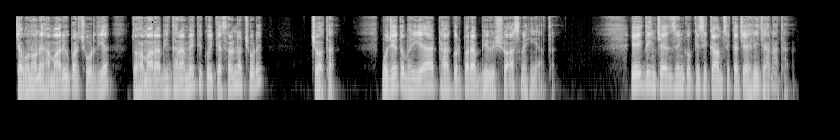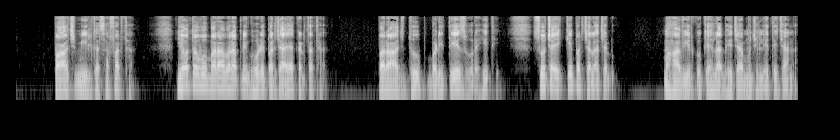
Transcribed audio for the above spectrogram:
जब उन्होंने हमारे ऊपर छोड़ दिया तो हमारा भी धर्म है कि कोई कसर न छोड़े। चौथा, मुझे तो भैया ठाकुर पर अब भी विश्वास नहीं आता। एक दिन चैन सिंह को किसी काम से कचहरी जाना था। पाँच मील का सफ़र था। यो तो वो बराबर अपने घोड़े पर जाया करता था। पर आज धूप बड़ी तेज हो रही थी। सोचा इक्के पर चला चलू। महावीर को कहला भेजा, मुझे लेते जाना।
